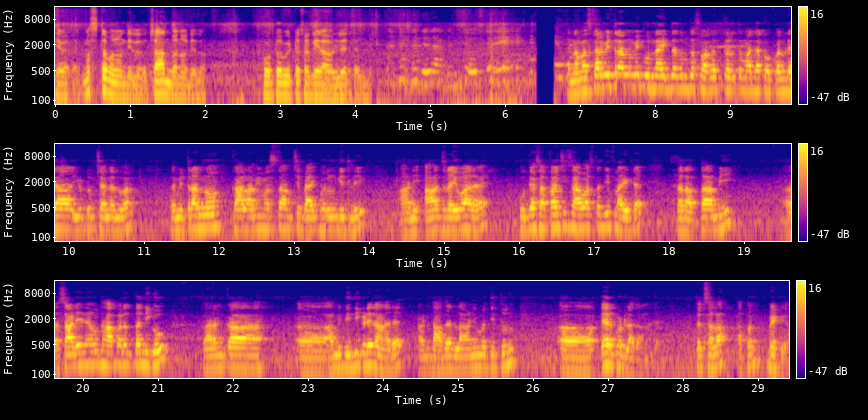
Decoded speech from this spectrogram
हे बघा मस्त बनवून दिलेलं. छान बनवलेलं. फोटो बिटो सगळे लावलेले आहेत त्यांनी. नमस्कार मित्रांनो मी पुन्हा एकदा तुमचं स्वागत करतो माझ्या कोकण या यूट्यूब चॅनलवर तर मित्रांनो काल आम्ही मस्त आमची बॅग भरून घेतली. आणि आज रविवार आहे. उद्या सकाळची सहा वाजता जी फ्लाईट आहे तर आता आम्ही साडेनऊ दहापर्यंत निघू. कारण का आम्ही दिदीकडे जाणार आहेत आणि दादरला आणि मग तिथून एअरपोर्टला जाणार आहे तर चला आपण भेटूया.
